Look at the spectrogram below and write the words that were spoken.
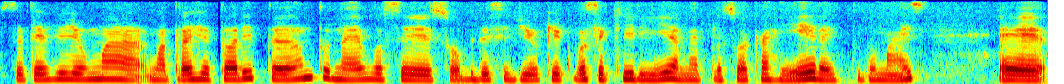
você teve uma, uma trajetória e tanto, né? Você soube decidir o que, que você queria, né, para sua carreira e tudo mais. É,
